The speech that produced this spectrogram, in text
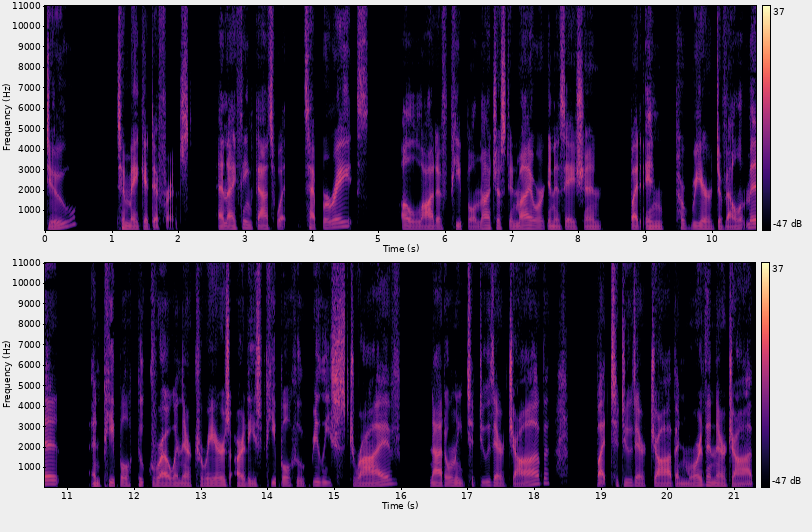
do to make a difference? And I think that's what separates a lot of people, not just in my organization, but in career development and people who grow in their careers are these people who really strive not only to do their job, but to do their job and more than their job.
